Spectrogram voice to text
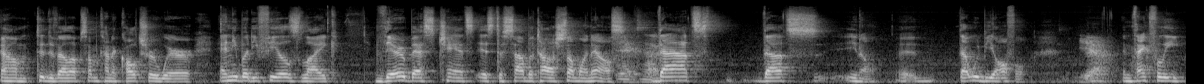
um, to develop some kind of culture where anybody feels like their best chance is to sabotage someone else. Yeah, exactly. That's that's you know uh, that would be awful. Yeah, And thankfully,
